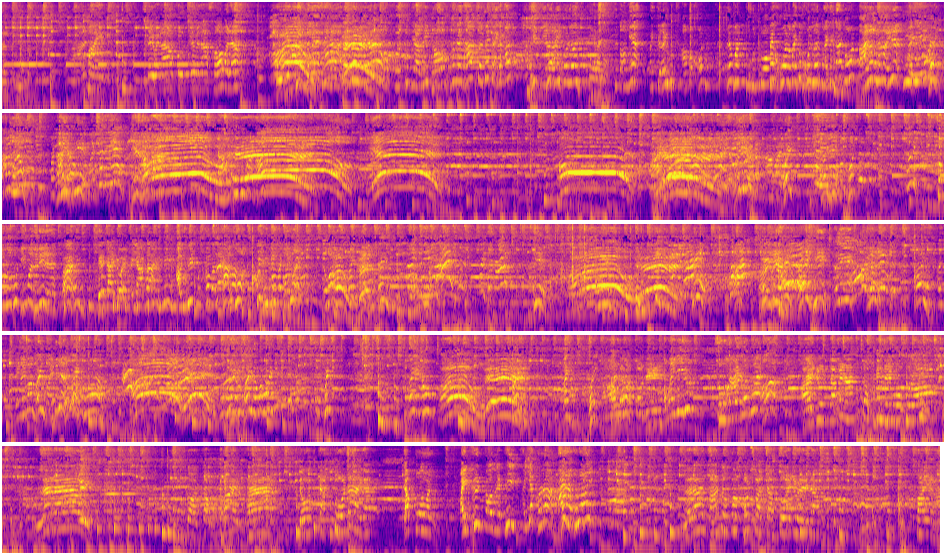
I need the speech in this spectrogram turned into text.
สักทีทหารใหม่ได้เวลาฝึกได้เวลาซ้อมมาแล้วอ้าวเตรียมเครื่องเตรียมให้เฮ้ได้ยฝึกทุกอย่างให้พร้อมทำไมครับเจอเจ๊ใหญ่แล้วครับคิดมีอะไรทุกคนเลยมีอะไรอะคือตอนเนี้ยไปเจอไอ้เอามาค้นแล้วมันขุดตัวแม่ครัวเราไปทุกคนเลยไปทางด้านโน้นตายแล้วมาทหนเนี่เลยนะเฮ้ยเสียใจด้วยพยายามได้ เอาชีวิตมึงเข้ามาแลก เฮ้ยเอาละตอนนี้เอาไงดีนุ่นสู้ตายเลยเพื่อนอ๋อไอ้ดุนกับไม่นานตกอยู่ในวงร้องและแล้วก็ต้องพ่ายแพ้โดนจับตัวได้ครับ จับตัวมันไปขึ้นเฝ้าเสด็จพี่พยัคฆราช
